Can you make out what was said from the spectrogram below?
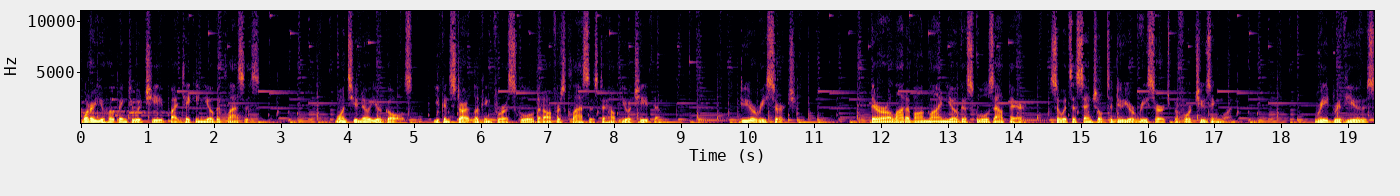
What are you hoping to achieve by taking yoga classes? Once you know your goals, you can start looking for a school that offers classes to help you achieve them. Do your research. There are a lot of online yoga schools out there, so it's essential to do your research before choosing one. Read reviews,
